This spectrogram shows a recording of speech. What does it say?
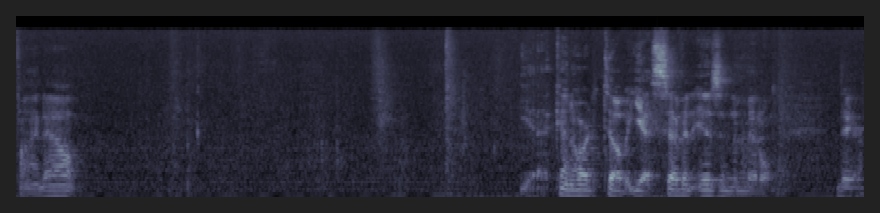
Find out. Yeah, kind of hard to tell, but yes, seven is in the middle there.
